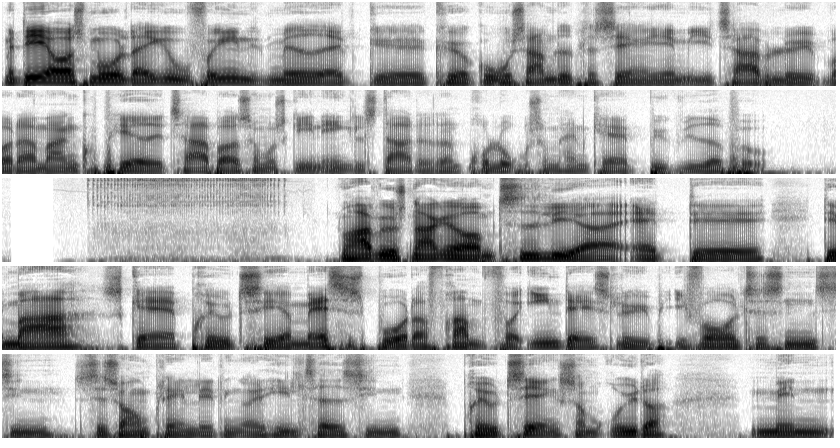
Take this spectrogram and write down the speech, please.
Men det er også mål, der ikke er uforeneligt med at øh, køre gode samlede placeringer hjem i etabeløb, hvor der er mange kuperede etaper, og så måske en enkeltstart eller en prolog, som han kan bygge videre på. Nu har vi jo snakket om tidligere, at øh, Demar skal prioritere massespurter frem for endagsløb i forhold til sådan sin sæsonplanlægning og i det hele taget sin prioritering som rytter. Men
